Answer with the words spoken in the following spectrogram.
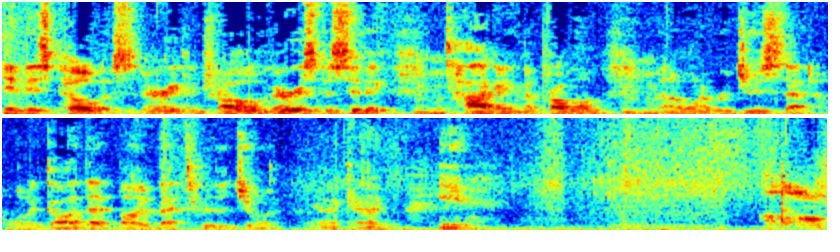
in this pelvis. Very controlled, very specific, Mhm. targeting the problem, Mhm. and I want to reduce that. I want to guide that bone back through the joint. Okay. Yeah. Oh.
